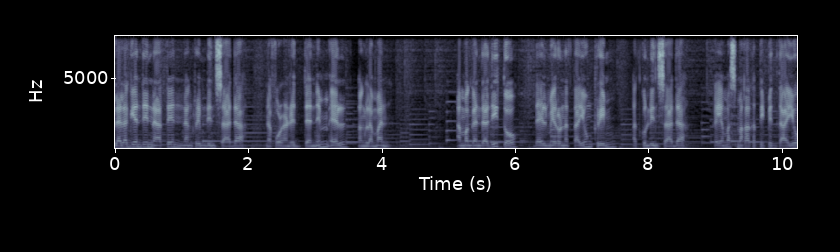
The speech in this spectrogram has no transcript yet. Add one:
Lalagyan din natin ng cream densada na 410 ml ang laman. Ang maganda dito dahil meron na tayong cream at kondensada kaya mas makakatipid tayo.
